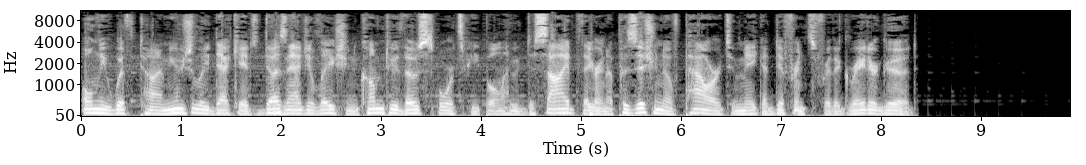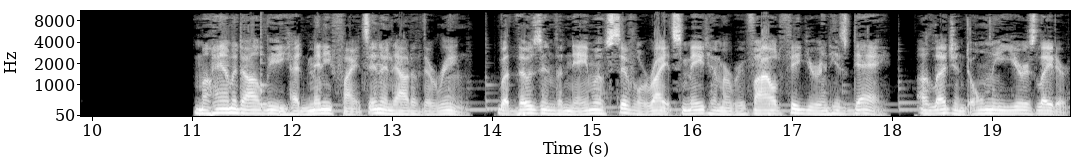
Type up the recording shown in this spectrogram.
Only with time usually decades does adulation come to those sportspeople who decide they're in a position of power to make a difference for the greater good. Muhammad Ali had many fights in and out of the ring but those in the name of civil rights made him a reviled figure in his day, a legend only years later.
